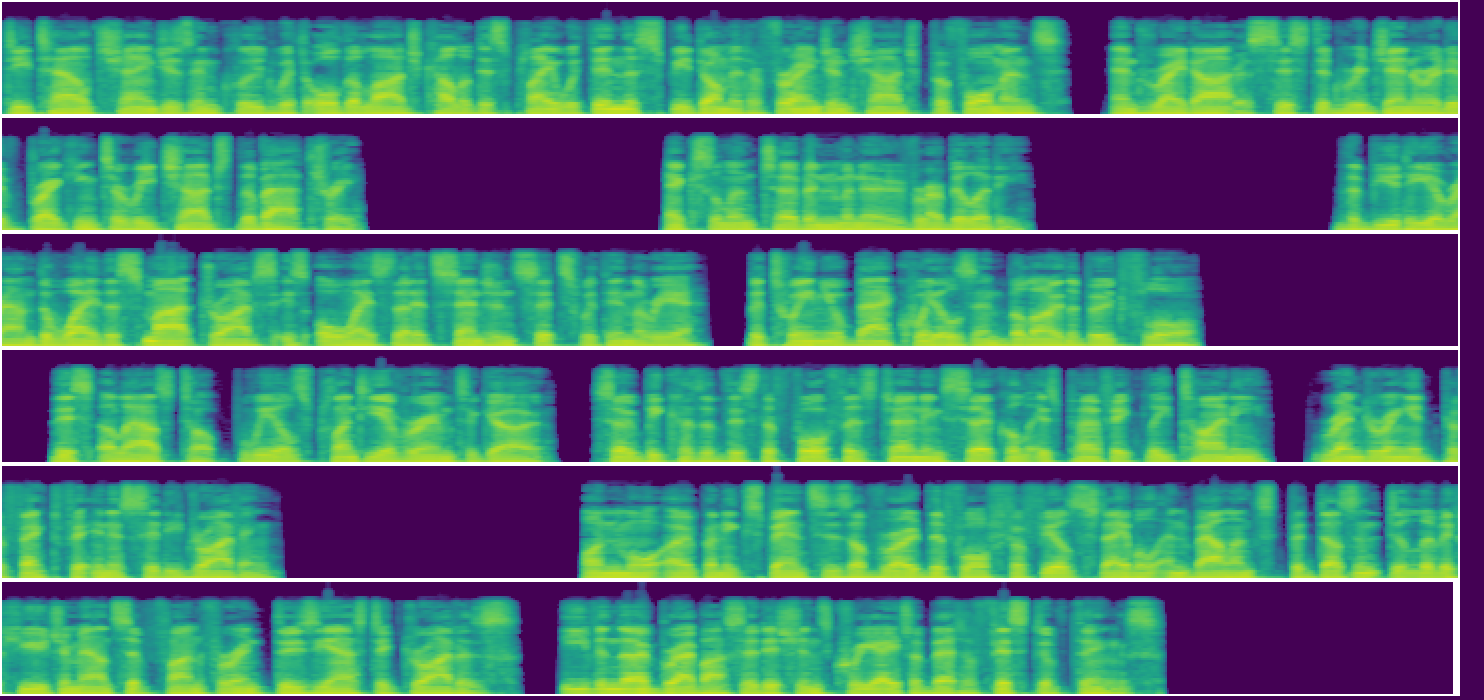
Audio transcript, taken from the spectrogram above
Detailed changes include with all the large color display within the speedometer for engine charge performance, and radar-assisted regenerative braking to recharge the battery. Excellent turbine maneuverability. The beauty around the way the Smart drives is always that its engine sits within the rear, between your back wheels and below the boot floor. This allows top wheels plenty of room to go, so because of this the Forfour's turning circle is perfectly tiny, rendering it perfect for inner city driving. On more open expanses of road the Forfour feels stable and balanced but doesn't deliver huge amounts of fun for enthusiastic drivers, even though Brabus editions create a better fist of things.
